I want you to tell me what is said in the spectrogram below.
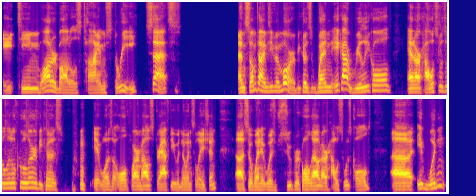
18 water bottles times three sets and sometimes even more because when it got really cold and our house was a little cooler because it was an old farmhouse drafty with no insulation uh, so when it was super cold out our house was cold uh, it wouldn't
